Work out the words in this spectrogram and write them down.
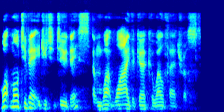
What motivated you to do this and what, why the Gurkha Welfare Trust?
